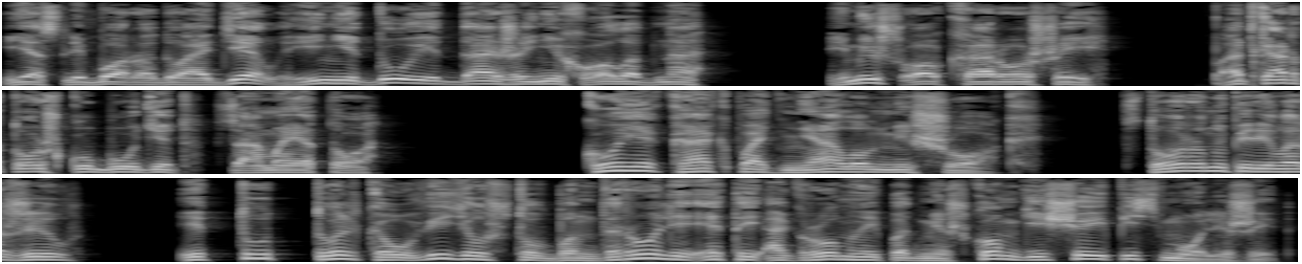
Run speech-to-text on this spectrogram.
если бороду одел, и не дует даже, не холодно. И мешок хороший. Под картошку будет самое то. Кое-как поднял он мешок, в сторону переложил, и тут только увидел, что в бандероле этой огромной под мешком еще и письмо лежит.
